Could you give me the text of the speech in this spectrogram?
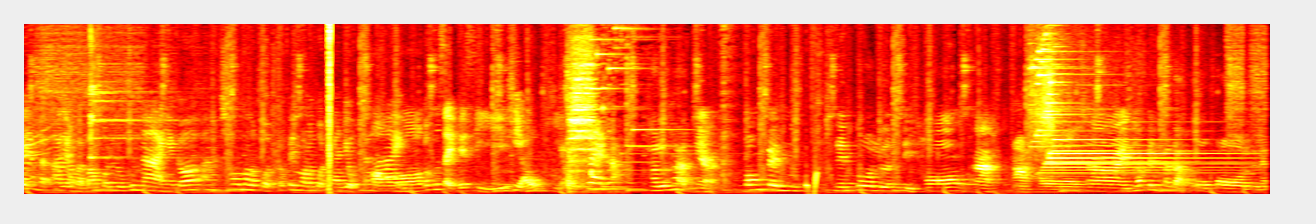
เป็นแบบอะอย่างแบบบางคนรู้คุณนายไงก็อะชอบมรกตก็เป็นมรกตแทนหยกได้ก็คือใส่เป็นสีเขียวเขียวใช่ค่ะพ ฤหัสเนี่ยต้องเป็นเน้นตัวเรือนสีทองอะอะพอ ใช่ถ้าเป็นประดับโอปอลหรืออะไร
